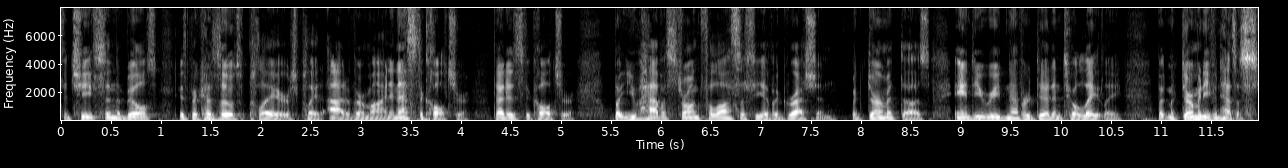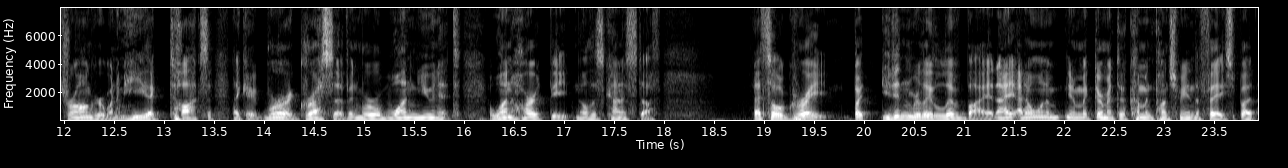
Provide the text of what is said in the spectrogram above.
the Chiefs and the Bills is because those players played out of their mind. And that's the culture. That is the culture. But you have a strong philosophy of aggression. McDermott does. Andy Reid never did until lately. But McDermott even has a stronger one. I mean, he like talks like we're aggressive and we're one unit, one heartbeat, and all this kind of stuff. That's all great but you didn't really live by it. I, I, don't want to, you know, McDermott to come and punch me in the face, but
